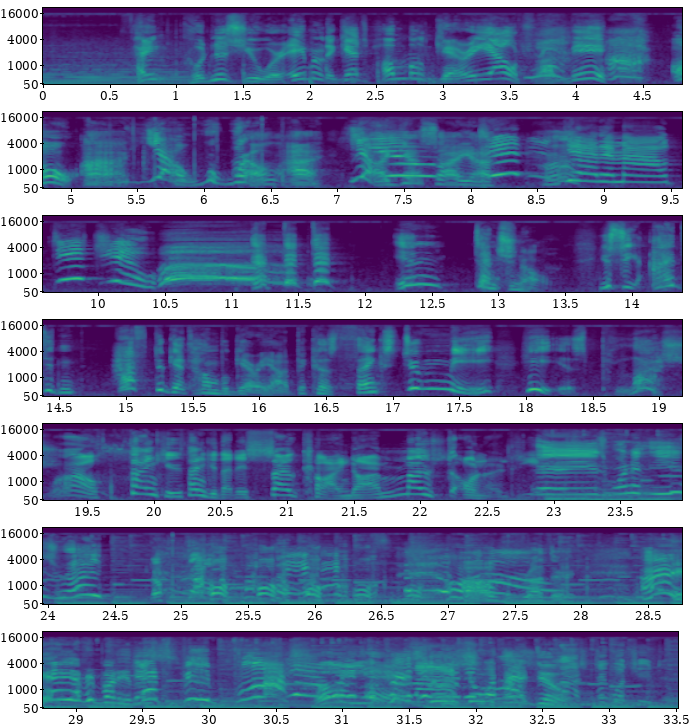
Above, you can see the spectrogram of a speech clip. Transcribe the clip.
Thank goodness you were able to get Humble Gary out, Rugby. Ah, oh, uh, yeah, w- well, uh, yeah, I guess I, uh... Didn't get him out, did you? Uh, that- that- intentional. You see, I didn't have to get Humble Gary out because thanks to me, he is plush. Well, thank you, thank you. That is so kind. I am most honoured. Uh, is one of these right? oh, brother. Hey, hey, everybody, let's be plush! Oh, yeah. Okay, do, do what I do. Do what you do.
